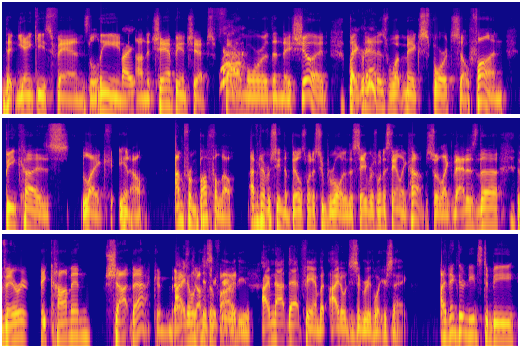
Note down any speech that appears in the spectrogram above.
That Yankees fans lean Right. on the championships Yeah. far more than they should, but that is what makes sports so fun because, like you know, I'm from Buffalo. I've never seen the Bills win a Super Bowl or the Sabres win a Stanley Cup. So, like, that is the very common shot back, and I don't disagree justified. with you. I'm not that fan, but I don't disagree with what you're saying. I think there needs to be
